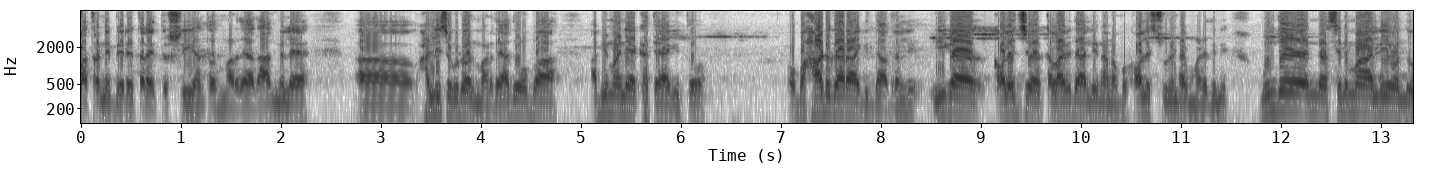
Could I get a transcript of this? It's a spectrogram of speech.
ಪಾತ್ರನೇ ಬೇರೆ ಥರ ಇತ್ತು, ಶ್ರೀ ಅಂತ ಒಂದು ಮಾಡಿದೆ. ಅದಾದಮೇಲೆ ಹಳ್ಳಿ ಸೊಗಡು ಅಲ್ಲಿ ಮಾಡಿದೆ. ಅದು ಒಬ್ಬ ಅಭಿಮಾನಿಯ ಕಥೆ ಆಗಿತ್ತು. ಒಬ್ಬ ಹಾಡುಗಾರ ಆಗಿದ್ದ ಅದರಲ್ಲಿ. ಈಗ ಕಾಲೇಜ್ ಕಲಾವಿದ ಅಲ್ಲಿ ಒಬ್ಬ ಕಾಲೇಜ್ ಸ್ಟೂಡೆಂಟ್ ಆಗಿ ಮಾಡಿದ್ದೀನಿ. ಮುಂದೆ ಸಿನಿಮಾ ಅಲ್ಲಿ ಒಂದು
